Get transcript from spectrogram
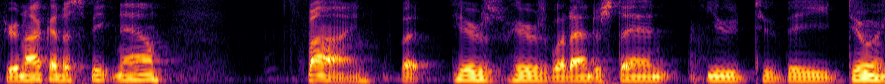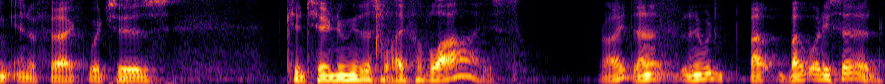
If you're not going to speak now, fine. But here's here's what I understand you to be doing in effect, which is continuing this life of lies, right? And it, and it was about, about what he said.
